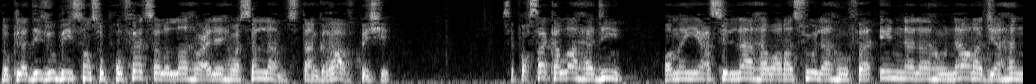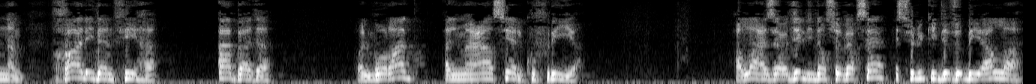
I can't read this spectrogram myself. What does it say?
Donc la désobéissance au prophète sallallahu alayhi wa sallam, c'est un grave péché. C'est pour ça qu'Allah a dit ومن يعص الله ورسوله فإن له نار جهنم خالدا فيها أبدا والمراد المعاصي الكفرية Allah Azza wa dit dans ce verset, et celui qui désobéit à Allah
